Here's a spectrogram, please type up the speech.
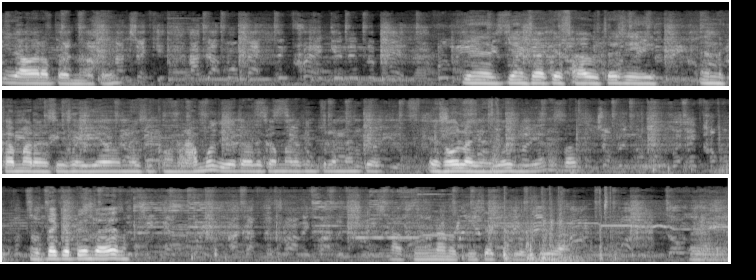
Y ahora pues no sé. ¿Quién, quién sabe qué sabe usted si en cámara sí se lleva Messi con Ramos y detrás de cámara simplemente es hola y adiós y ya. ¿Usted qué piensa de eso? Aquí una noticia exclusiva. Eh,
